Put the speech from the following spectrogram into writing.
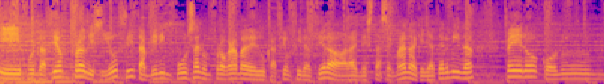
Y Fundación Prodis y UCI también impulsan un programa de educación financiera ahora en esta semana que ya termina, pero con un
